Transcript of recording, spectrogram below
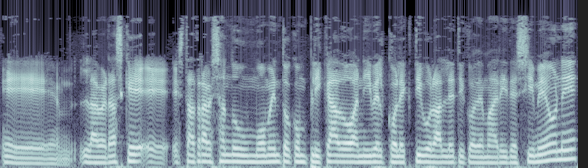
la verdad es que está atravesando un momento complicado a nivel colectivo el Atlético de Madrid de Simeone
